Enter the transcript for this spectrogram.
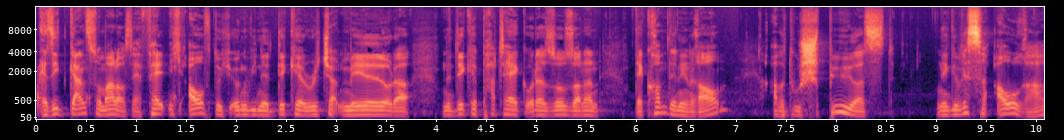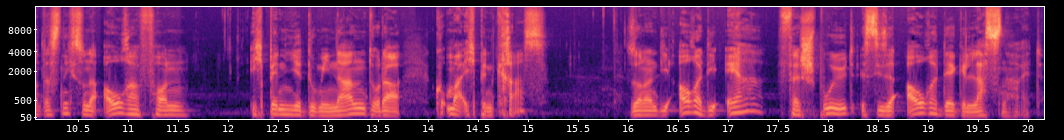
Er sieht ganz normal aus. Er fällt nicht auf durch irgendwie eine dicke Richard Mill oder eine dicke Patek oder so, sondern der kommt in den Raum, aber du spürst eine gewisse Aura. Das ist nicht so eine Aura von, ich bin hier dominant oder guck mal, ich bin krass, sondern die Aura, die er versprüht, ist diese Aura der Gelassenheit.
